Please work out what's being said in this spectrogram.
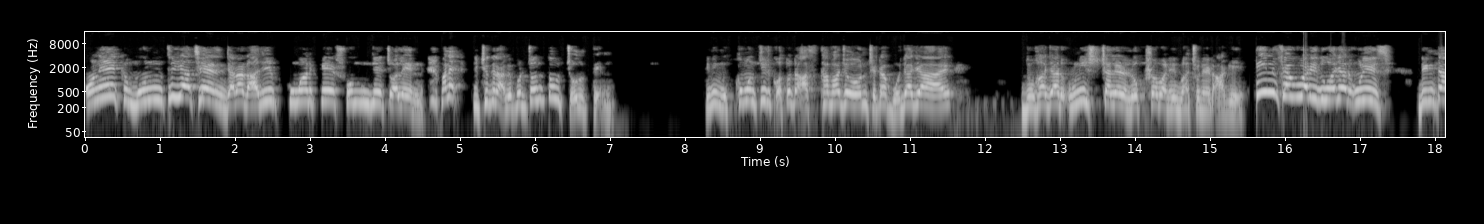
অনেক মন্ত্রী আছেন যারা রাজীব কুমারকে সমঝে চলেন। মানে কিছুদিন আগে পর্যন্ত চলতেন। তিনি মুখ্যমন্ত্রীর কতটা আস্থাভাজন সেটা বোঝা যায় দু হাজার উনিশ সালের লোকসভা নির্বাচনের আগে। তিন ফেব্রুয়ারি দু হাজার উনিশ, দিনটা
